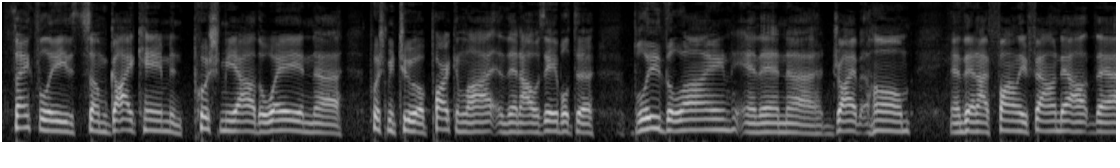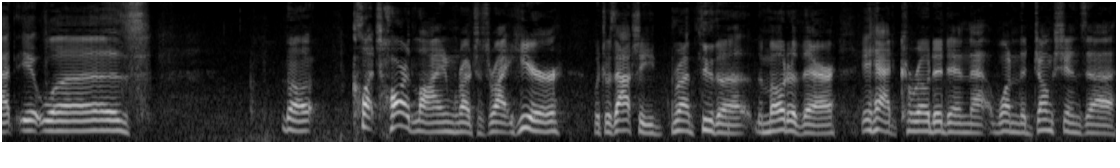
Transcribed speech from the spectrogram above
Thankfully, some guy came and pushed me out of the way and uh, pushed me to a parking lot, and then I was able to bleed the line and then uh, drive it home. And then I finally found out that it was the clutch hard line, which is right here, which was actually run through the, the motor there, it had corroded in that one of the junctions, uh,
